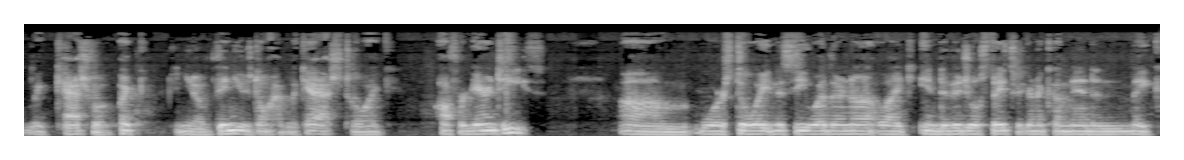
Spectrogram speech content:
like cash flow. Like, you know, venues don't have the cash to like offer guarantees. Um, we're still waiting to see whether or not like individual states are going to come in and make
